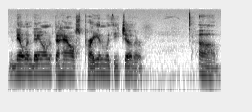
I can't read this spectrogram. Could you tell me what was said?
kneeling down at the house praying with each other. Um,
